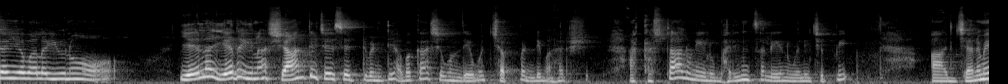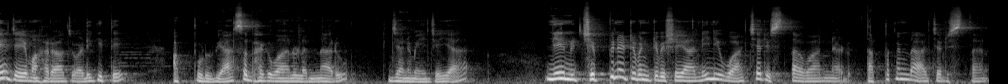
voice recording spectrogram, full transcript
చేయవలయునో ఎలా ఏదైనా శాంతి చేసేటువంటి అవకాశం ఉందేమో చెప్పండి మహర్షి. ఆ కష్టాలు నేను భరించలేను అని చెప్పి ఆ జనమేజయ మహారాజు అడిగితే అప్పుడు వ్యాస భగవానులు అన్నారు జనమేజయ నేను చెప్పినటువంటి విషయాన్ని నీవు ఆచరిస్తావా? అన్నాడు. తప్పకుండా ఆచరిస్తాను.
